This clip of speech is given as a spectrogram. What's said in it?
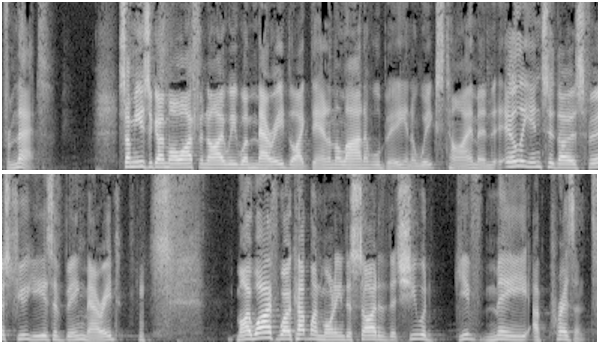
from that. Some years ago, my wife and I, we were married, like Dan and Alana will be in a week's time. And early into those first few years of being married, My wife woke up one morning and decided that she would give me a present.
